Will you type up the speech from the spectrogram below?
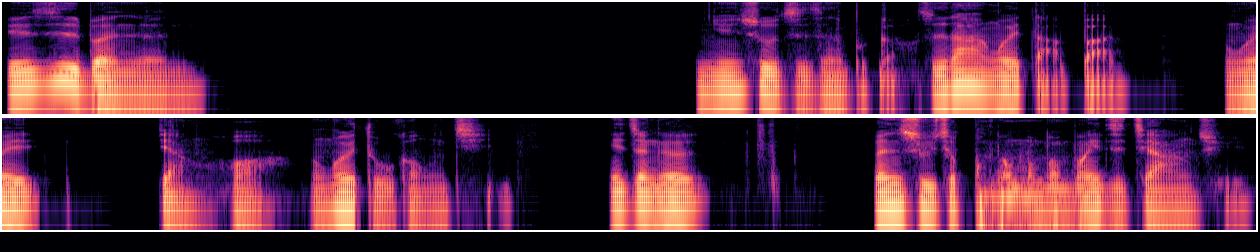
其实日本人平均素质真的不高，只是他很会打扮，很会讲话，很会读空气，你整个分数就砰砰砰砰砰一直加上去，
